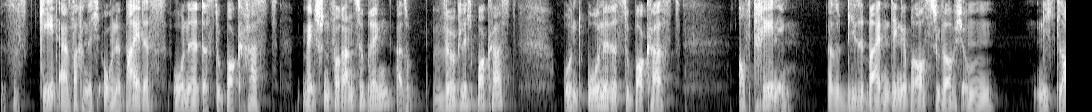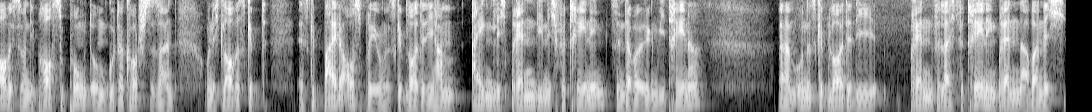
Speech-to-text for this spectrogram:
es geht einfach nicht ohne beides. Ohne, dass du Bock hast, Menschen voranzubringen, also wirklich Bock hast, und ohne, dass du Bock hast auf Training. Also diese beiden Dinge brauchst du, glaube ich, um nicht glaube ich, sondern die brauchst du Punkt, um ein guter Coach zu sein. Und ich glaube, es gibt, es gibt beide Ausprägungen. Es gibt Leute, die haben, eigentlich brennen die nicht für Training, sind aber irgendwie Trainer. Ähm, und es gibt Leute, die brennen vielleicht für Training, brennen aber nicht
